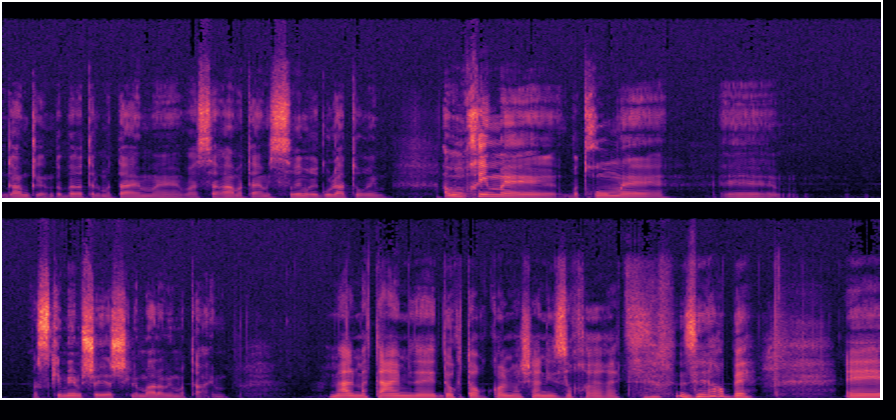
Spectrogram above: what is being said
גם כן מדברת על 210, 220 רגולטורים. המומחים אה, בתחום אה, אה, מסכימים שיש למעלה מ-200. מעל 200 זה דוקטור, כל מה שאני זוכרת. זה הרבה. אה,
